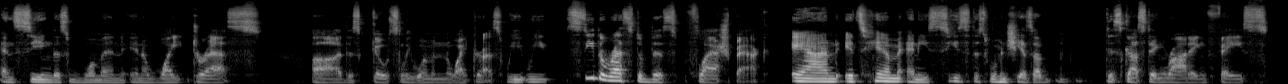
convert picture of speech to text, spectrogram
and seeing this woman in a white dress, uh, this ghostly woman in a white dress. We, we see the rest of this flashback. And it's him, and he sees this woman. She has a disgusting, rotting face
